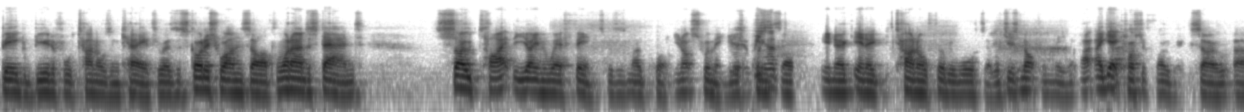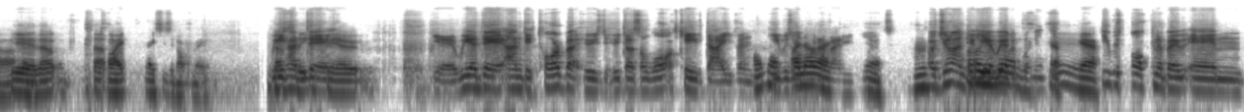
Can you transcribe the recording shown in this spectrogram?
big, beautiful tunnels and caves, whereas the Scottish ones are, from what I understand, so tight that you don't even wear fins because there's no point. You're not swimming. You're Yeah, just we putting had- yourself in a in a tunnel filled with water, which is not for me. I, I get claustrophobic, so uh, Yeah, that that, tight places are not for me. We that had freaks me uh, yeah, we had uh, Andy Torbet who's who does a lot of cave diving. I know, he was I on know one Andy, our- yes. Oh, do you know Andy? Oh, yeah, you we had got Yeah, Yeah. yeah. he was talking about um,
